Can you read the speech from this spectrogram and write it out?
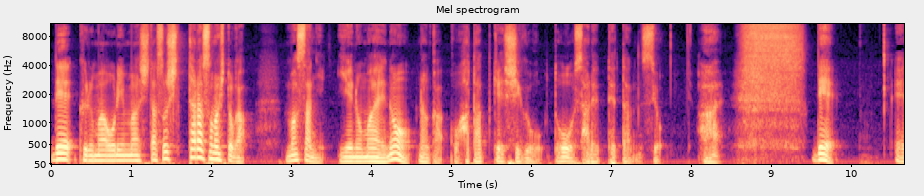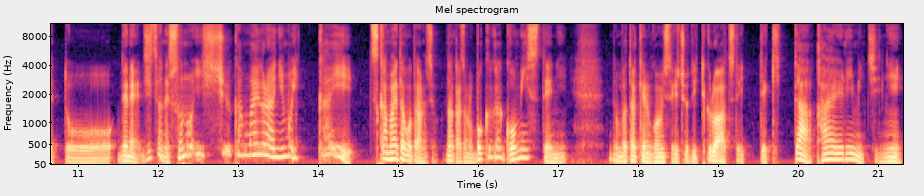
で、車を降りました。そしたらその人がまさに家の前のなんかこう畑仕事をされてたんですよ。はい。で、えっと、でね、実はね、その1週間前ぐらいにも1回、捕まえたことあるんですよ。なんかその僕がゴミ捨てに、畑のゴミ捨てにちょっと行ってくるわって言ってきた帰り道に、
